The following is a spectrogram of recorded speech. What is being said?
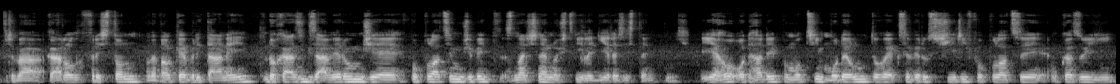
třeba Karl Friston ve Velké Británii. Dochází k závěrům, že v populaci může být značné množství lidí rezistentních. Jeho odhady pomocí modelů toho, jak se virus šíří v populaci, ukazují,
